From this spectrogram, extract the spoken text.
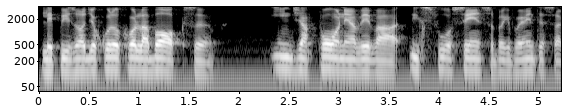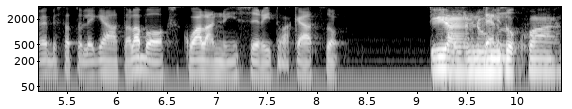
l'episodio quello con la box in Giappone aveva il suo senso perché probabilmente sarebbe stato legato alla box, qua l'hanno inserito a cazzo Sì, l'hanno unito qua.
